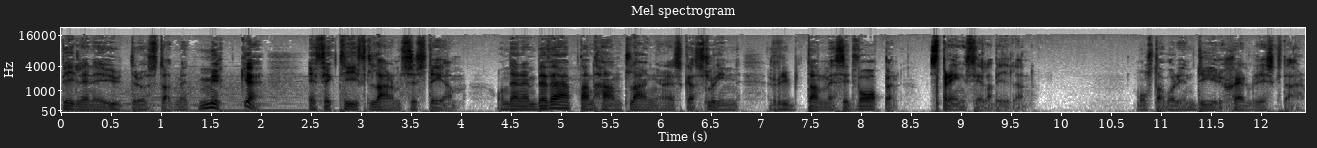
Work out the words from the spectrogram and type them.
Bilen är utrustad med ett mycket effektivt larmsystem och när en beväpnad hantlangare ska slå in rutan med sitt vapen sprängs hela bilen. Måste ha varit en dyr självrisk där.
